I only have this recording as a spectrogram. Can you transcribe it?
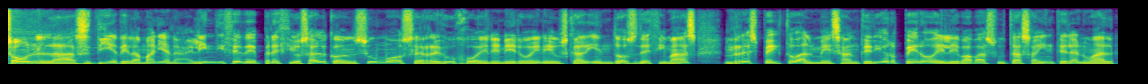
Son las 10 de la mañana. El índice de precios al consumo se redujo en enero en Euskadi en dos décimas respecto al mes anterior, pero elevaba su tasa interanual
